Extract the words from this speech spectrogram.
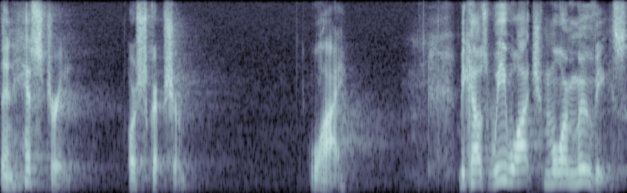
than history or scripture. Why? Because we watch more movies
